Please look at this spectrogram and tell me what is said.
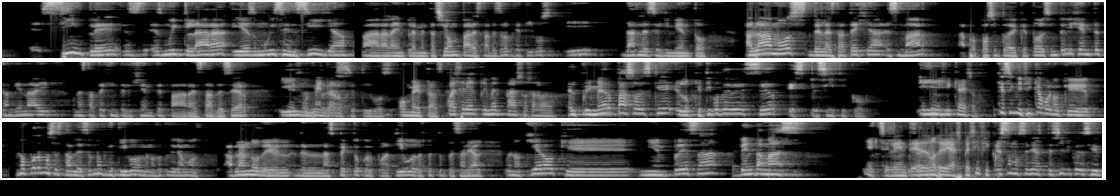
simple, es, es, muy clara y es muy sencilla para la implementación, para establecer objetivos y darle seguimiento. Hablábamos de la estrategia SMART. A propósito de que todo es inteligente, también hay una estrategia inteligente para establecer y monitorear objetivos o metas. ¿Cuál sería el primer paso, Salvador? El primer paso es que el objetivo debe ser específico. ¿Qué significa eso? ¿Qué significa? Bueno, que no podemos establecer un objetivo donde nosotros digamos, hablando del, del, aspecto corporativo, del aspecto empresarial, bueno, quiero que mi empresa venda más. Excelente, eso no sería específico. Eso no sería específico, es decir,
